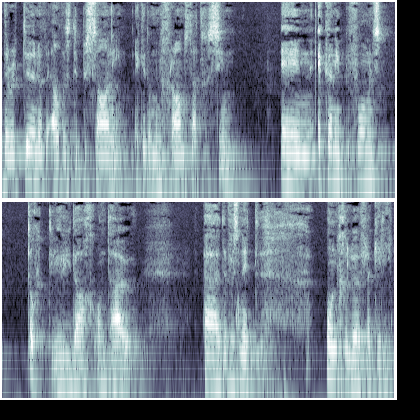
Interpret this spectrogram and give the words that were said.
The Return of Elvis de Pisani. Ek het hom in Graamsstad gesien en ek kan die performance tot hierdie dag onthou. Uh dit was net ongelooflik hierdie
